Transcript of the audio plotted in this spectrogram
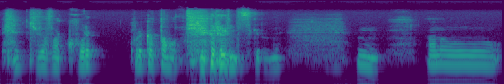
え、木田さんこれ、これ買ったのって言われるんですけどね。うん。あの、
